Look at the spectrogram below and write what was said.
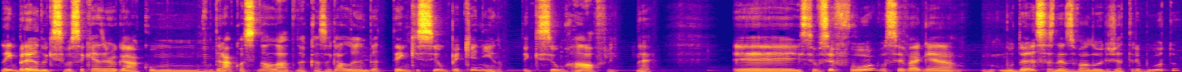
Lembrando que se você quer jogar como um Draco assinalado da Casa Galanda, tem que ser um pequenino, tem que ser um Halfling, né? É, se você for, você vai ganhar mudanças nos né, valores de atributo.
